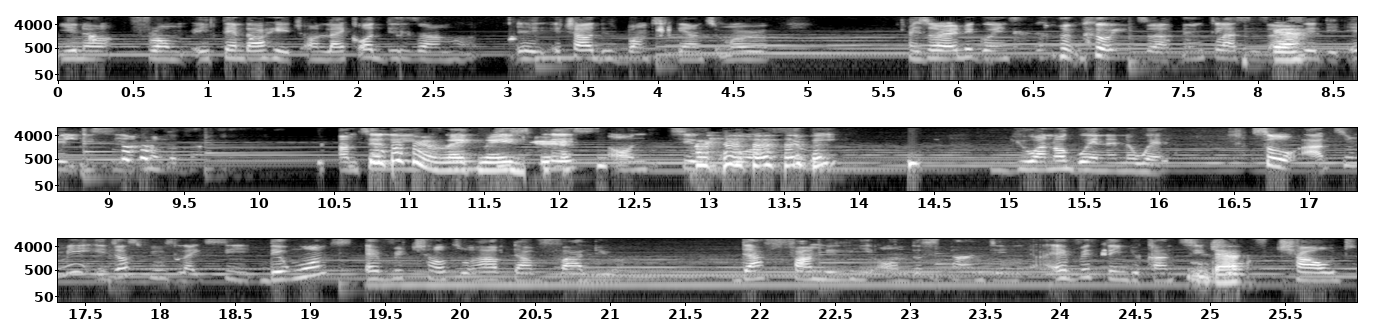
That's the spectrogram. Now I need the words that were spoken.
you know, from a tender age. Unlike all these, um, a, a child is born today and tomorrow is already going to going to attend classes yeah. and say the ABC and all of that. I'm telling you, like this place until you are three, you are not going anywhere. So uh, to me, it just feels like, see, they want every child to have that value, that family understanding, everything you can teach your child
